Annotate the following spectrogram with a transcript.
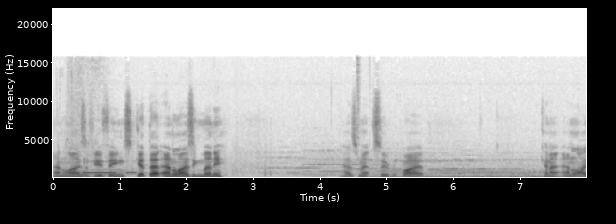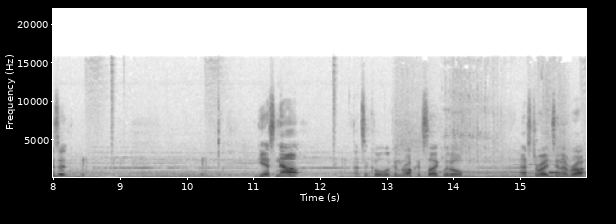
Analyze a few things, get that analyzing money. Hazmat suit required. Can I analyze it? Guess not. That's a cool looking rock. It's like little asteroids in a rock.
